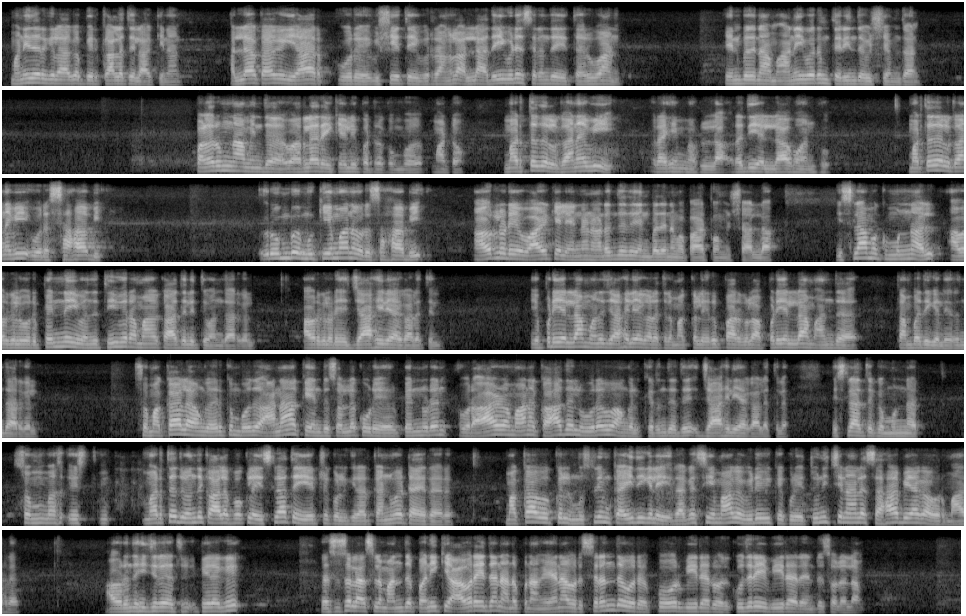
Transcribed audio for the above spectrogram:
மனிதர்களாக பிற்காலத்தில் ஆக்கினான். அல்லாஹ்க்காக யார் ஒரு விஷயத்தை விடுறாங்களோ அல்லாஹ் அதை விட சிறந்ததை தருவான். என்பது நாம் அனைவரும் தெரிந்த விஷயம்தான். பலரும் நாம் இந்த வரலாறை கேள்விப்பட்டிருக்கும் போ மாட்டோம். மர்த்ததல் கனவி ரஹிம் அல்லாஹ் ரதி அல்லாஹு அன்ஹு. மர்த்ததல் கனவி ஒரு சஹாபி. ரொம்ப முக்கியமான ஒரு சஹாபி. அவர்களுடைய வாழ்க்கையில் என்ன நடந்தது என்பதை நம்ம பார்ப்போம் இன்ஷா அல்லாஹ் இஸ்லாமுக்கு முன்னால் அவர்கள் ஒரு பெண்ணை வந்து தீவிரமாக காதலித்து வந்தார்கள். அவர்களுடைய ஜாகிலியா காலத்தில். எப்படியெல்லாம் வந்து ஜாஹிலியா காலத்தில் மக்கள் இருப்பார்களோ அப்படியெல்லாம் அந்த தம்பதிகள் இருந்தார்கள். ஸோ மக்கால் அவங்க இருக்கும்போது அனாக் என்று சொல்லக்கூடிய ஒரு பெண்ணுடன் ஒரு ஆழமான காதல் உறவு அவங்களுக்கு இருந்தது ஜாகிலியா காலத்தில் இஸ்லாத்துக்கு முன்னர். ஸோ மறுத்தது வந்து காலப்போக்கில் இஸ்லாத்தை ஏற்றுக்கொள்கிறார் கன்வெர்ட் ஆயிடுறாரு. மக்காவுக்குள் முஸ்லீம் கைதிகளை ரகசியமாக விடுவிக்கக்கூடிய துணிச்சினால சஹாபியாக அவர் மாறுறார். அவர் வந்து ஹிஜ்ரத் பிறகு ரசூசல்லா அந்த பணிக்கு அவரை தான் அனுப்புனாங்க. ஏன்னா அவர் சிறந்த ஒரு போர் வீரர் ஒரு குதிரை வீரர் என்று சொல்லலாம்.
